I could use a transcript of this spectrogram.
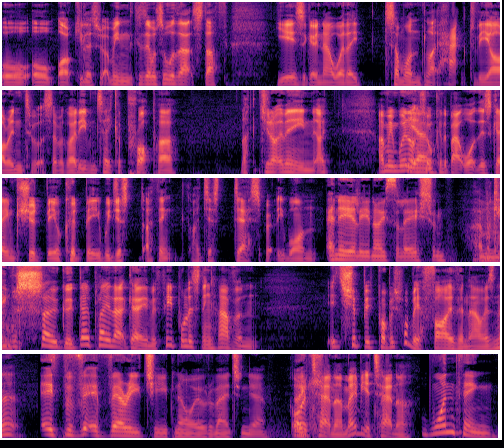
or, or Oculus. I mean, because there was all that stuff years ago now where they someone like hacked VR into it or something. I'd even take a proper, like, do you know what I mean? I, I mean, we're not Yeah. talking about what this game should be or could be. We just, I think, I just desperately want. An Alien Isolation. And the game was so good. Go play that game. If people listening haven't, it should be probably it's probably a fiver now, isn't it? It's very cheap now, I would imagine. Yeah. Or Like, a tenner, maybe a tenner. one thing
